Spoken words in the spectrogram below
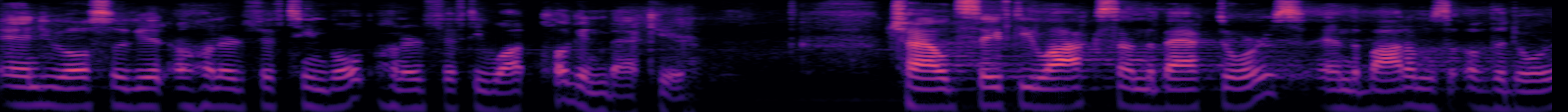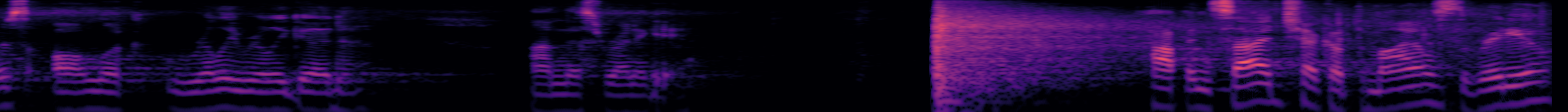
And you also get a 115 volt, 150 watt plug-in back here. Child safety locks on the back doors and the bottoms of the doors all look really, really good on this Renegade. Hop inside, check out the miles, the radio,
